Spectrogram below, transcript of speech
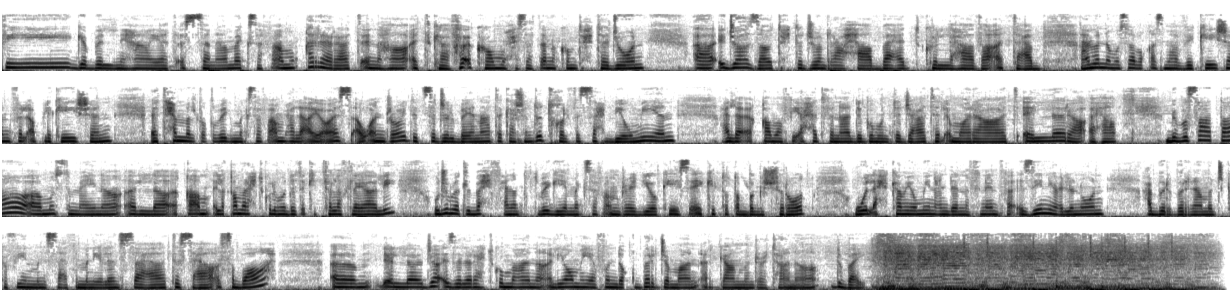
في قبل نهاية السنة Mix FM قررت أنها تكافئكم وحست أنكم تحتاجون آه، إجازة وتحتاجون راحة بعد كل هذا التعب. عملنا مسابقة اسمها vacation في ال application. تحمل تطبيق Mix FM على iOS أو Android تسجل بياناتك عشان تدخل في السحب يوميا على إقامة في أحد فنادق ومنتجعات الإمارات الرائعة. ببساطة آه، مستمعينا الإقامة الإقامة راح تكون لمدة أكيد ثلاث ليالي. وجملة البحث عن التطبيق هي Mix FM Radio KSA أكيد تطبق الشروط والأحكام يومين عندنا اثنين فائزين يعلنون عبر برنامج كافيين من الساعة 8 لين الساعة 9 الصباح. الجائزة اللي راح تكون معنا اليوم هي فندق برجمان أركان من روتانا دبي.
